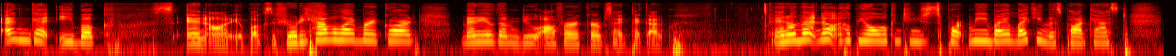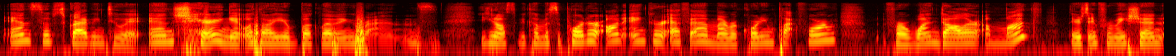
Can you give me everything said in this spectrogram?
and get ebooks and audiobooks. If you already have a library card, many of them do offer curbside pickup. And on that note, I hope you all will continue to support me by liking this podcast and subscribing to it and sharing it with all your book loving friends. You can also become a supporter on Anchor FM, my recording platform, for $1 a month. There's information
